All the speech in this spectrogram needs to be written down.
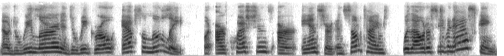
Now, do we learn and do we grow? Absolutely. But our questions are answered. And sometimes without us even asking,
